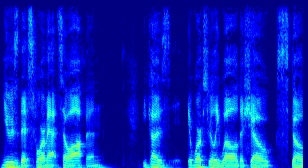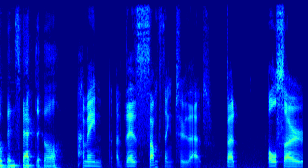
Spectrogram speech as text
use this format so often because it works really well to show scope and spectacle. I mean, there's something to that, but also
